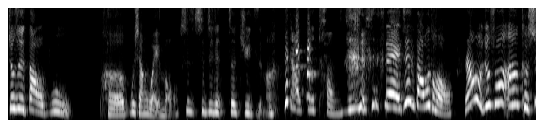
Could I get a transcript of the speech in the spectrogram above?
就是到不。”合不相为谋，是是这件这句子吗？道不同，对，真的道不同。然后我就说，啊、嗯，可是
